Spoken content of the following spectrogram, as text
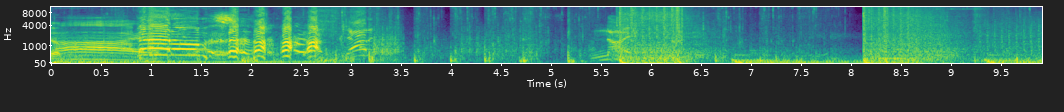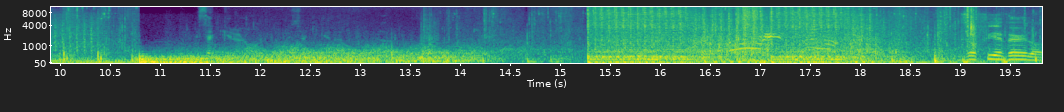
matchup. Nice. Got him! Got it! Nice! Sophia very low.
